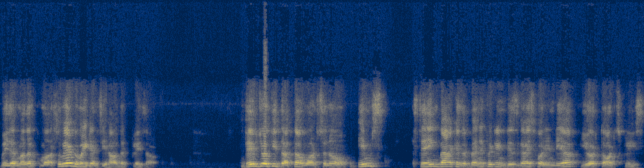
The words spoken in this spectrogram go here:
Major Madan Kumar. So we have to wait and see how that plays out. Devjyoti Datta wants to know IMS staying back is a benefit in disguise for India. Your thoughts, please.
